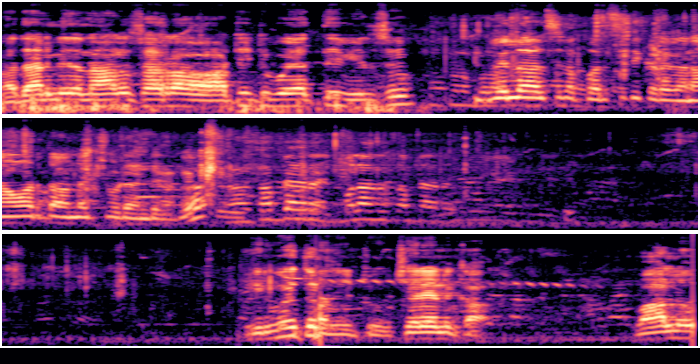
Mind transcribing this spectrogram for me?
ఆ దాని మీద నాలుగు సార్లు అటు ఇటు పోయేస్తే వీల్స్. వెళ్ళాల్సిన పరిస్థితి ఇక్కడ కనబడతా ఉన్నది చూడండి. ఇరవై తొమ్మిది ఇటు చెరెనక. వాళ్ళు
